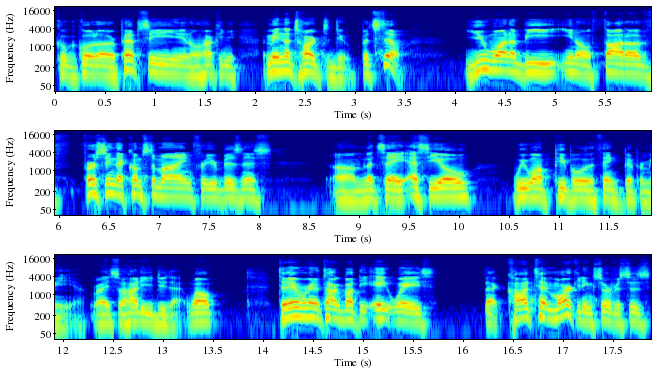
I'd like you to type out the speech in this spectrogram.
Coca Cola or Pepsi. You know, how can you? I mean, that's hard to do, but still, you want to be, you know, thought of first thing that comes to mind for your business. Um, let's say SEO. We want people to think Bipper Media, right? So how do you do that? Well, today we're going to talk about the eight ways that content marketing services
